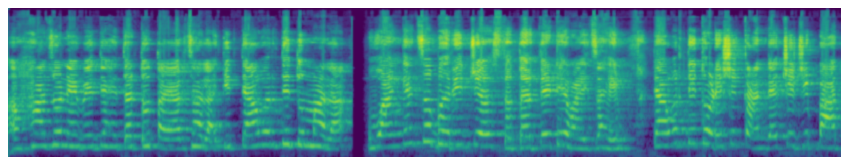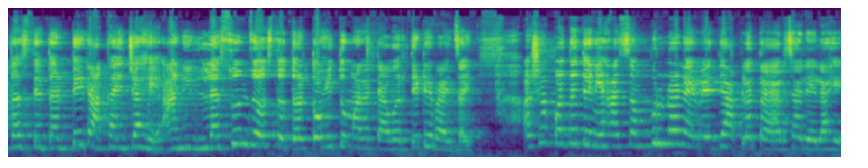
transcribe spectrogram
हा जो नैवेद्य आहे तर तो तयार झाला की त्यावरती तुम्हाला वांग्याचं भरीत जे असतं तर ते ठेवायचं आहे. त्यावरती थोडीशी कांद्याची जी पात असते तर ती टाकायची आहे. आणि लसूण जो असतो तर तोही तुम्हाला त्यावरती ठेवायचा आहे. अशा पद्धतीने हा संपूर्ण नैवेद्य आपला तयार झालेला आहे.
